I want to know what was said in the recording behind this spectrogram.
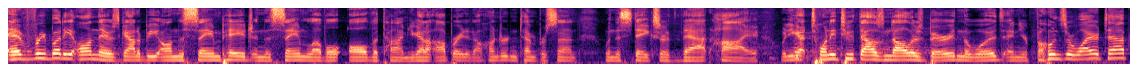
everybody on there's got to be on the same page and the same level all the time. You got to operate at 110% when the stakes are that high. When you got $22,000 buried in the woods and your phones are wiretapped,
